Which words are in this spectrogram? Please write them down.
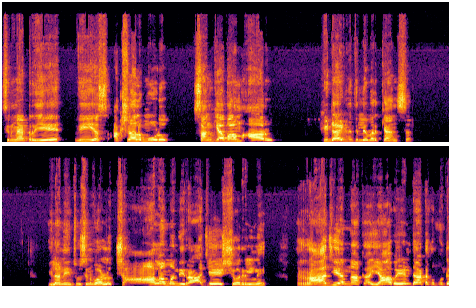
సినిమాక్టర్ ఏవిఎస్ అక్షరాలు మూడు సంఖ్యాబలం ఆరు. He died with liver cancer ఇలా నేను చూసిన వాళ్ళు చాలామంది రాజేశ్వరుల్ని రాజీ అన్నాక యాభై ఏళ్ళు దాటక ముందే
